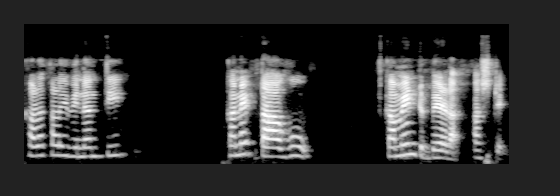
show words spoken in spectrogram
ಕಳಕಳಿ ವಿನಂತಿ. ಕನೆಕ್ಟ್ ಆಗು. ಕಮೆಂಟ್ ಬೇಡ ಅಷ್ಟೇ.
